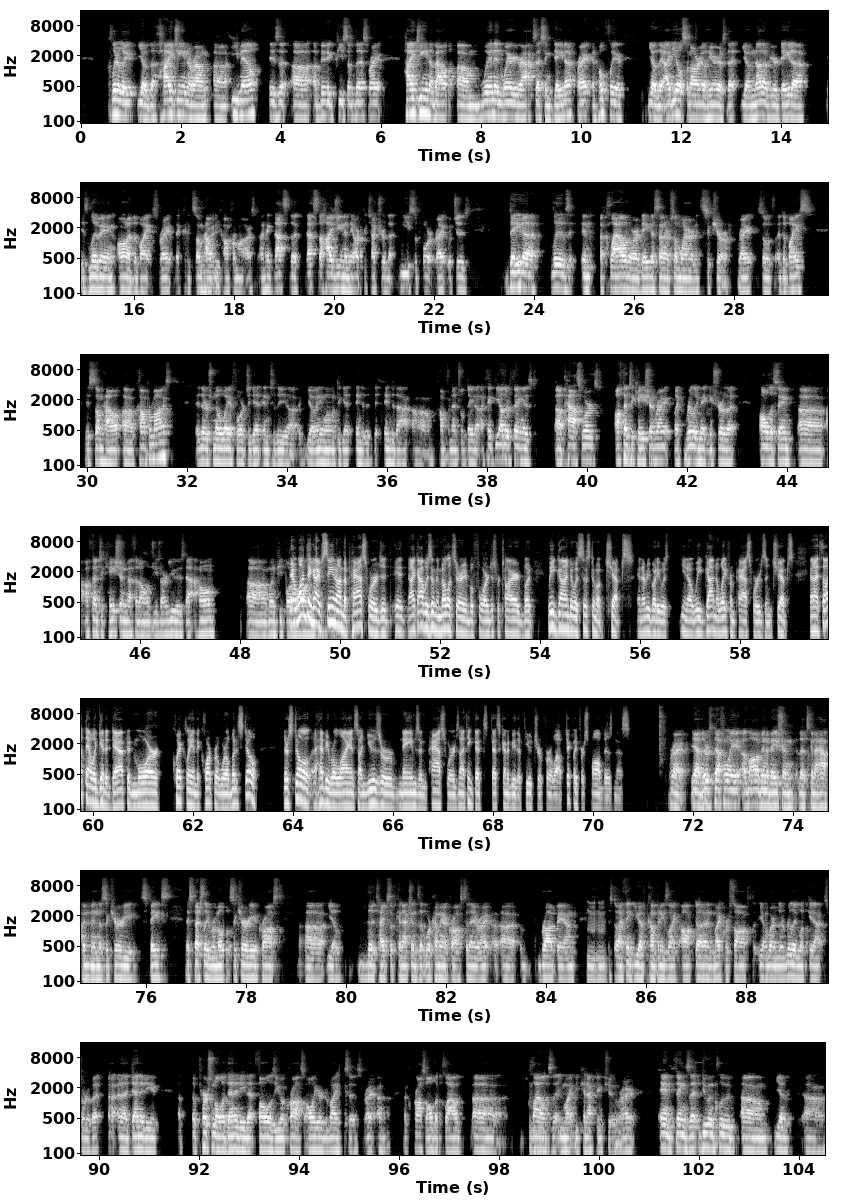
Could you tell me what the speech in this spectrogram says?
clearly, you know, the hygiene around uh, email is a, a, big piece of this, right? Hygiene about um, when and where you're accessing data, right, and hopefully, you know, the ideal scenario here is that you know none of your data is living on a device, right? That could somehow right. be compromised. I think that's the that's the hygiene and the architecture that we support, right? Which is data lives in a cloud or a data center somewhere and it's secure, right? So if a device is somehow uh, compromised, there's no way for it to get into the uh, you know anyone to get into the into that uh, confidential data. I think the other thing is uh, passwords, authentication, right? Like really making sure that all the same uh, authentication methodologies are used at home uh, when people. Yeah, one thing I've seen on the passwords, it it like I was in the military before, just retired, but we'd gone to a system of chips, and everybody was, you know, we'd gotten away from passwords and chips, and I thought that would get adapted more quickly in the corporate world, but it's still there's still a heavy reliance on user names and passwords, and I think that's that's going to be the future for a while, particularly for small business. Right. Yeah, there's definitely a lot of innovation that's going to happen in the security space, especially remote security across, uh, you know, the types of connections that we're coming across today, right? Uh, broadband. Mm-hmm. So I think you have companies like Okta and Microsoft, you know, where they're really looking at sort of a, an identity, a, a, personal identity that follows you across all your devices, right? Uh, across all the cloud uh, clouds that you might be connecting to, right? and things that do include um, you know uh,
